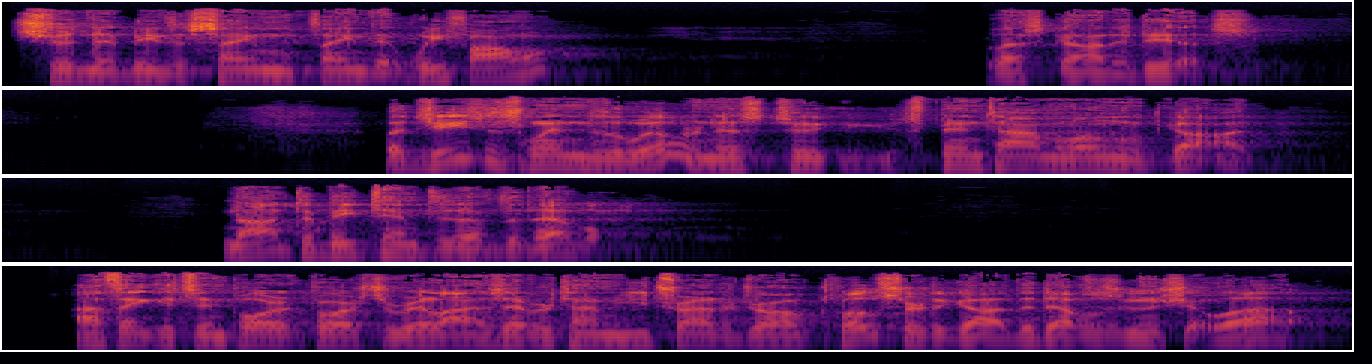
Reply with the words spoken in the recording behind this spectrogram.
shouldn't it be the same thing that we follow? Bless God, it is. But Jesus went into the wilderness to spend time alone with God, not to be tempted of the devil. I think it's important for us to realize every time you try to draw closer to God, the devil's going to show up.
